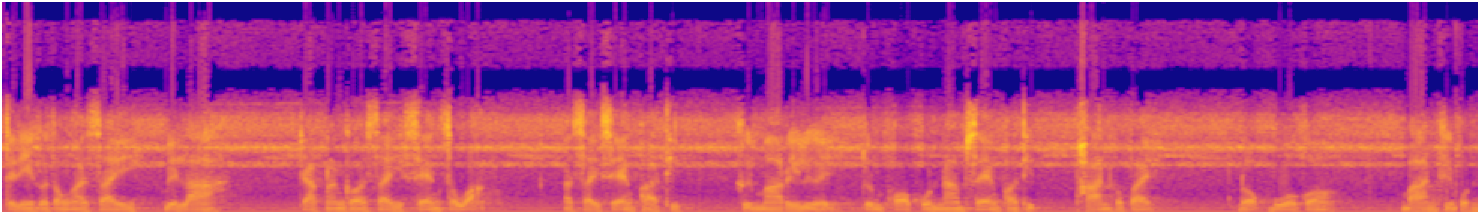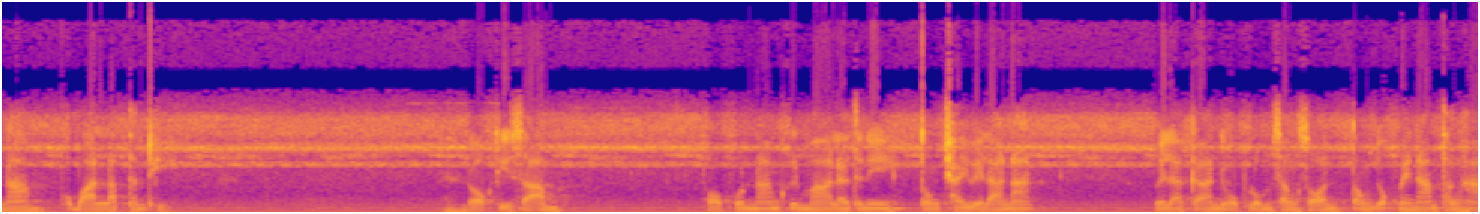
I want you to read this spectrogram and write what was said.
แต่นี้ก็ต้องอาศัยเวลา จากนั้นก็อาศัยแสงสว่าง อาศัยแสงพระอาทิตย์ขึ้นมาเรื่อยๆ จนพอพ้นน้ำแสงพระอาทิตย์ผ่านเข้าไป ดอกบัวก็บานขึ้นพ้นน้ำก็บานรับทันที ดอกที่สามพอพ้นน้ำขึ้นมาแล้วทีนี้ต้องใช้เวลานาน เวลาการอบรมสั่งสอนต้องยกแม่น้ำทั้งห้า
